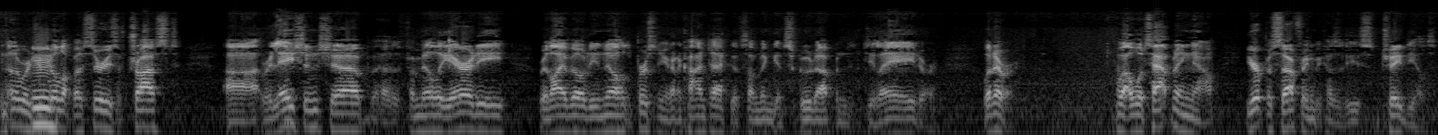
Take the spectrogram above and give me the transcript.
In other words, mm. you build up a series of trust, uh, relationship, uh, familiarity, reliability. You know the person you're going to contact if something gets screwed up and delayed or whatever. Well, what's happening now? Europe is suffering because of these trade deals,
